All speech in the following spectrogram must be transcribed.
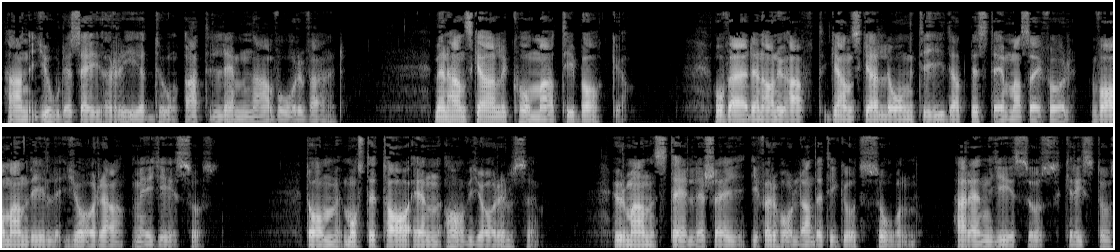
Han gjorde sig redo att lämna vår värld. Men han skall komma tillbaka. Och världen har nu haft ganska lång tid att bestämma sig för vad man vill göra med Jesus. De måste ta en avgörelse hur man ställer sig i förhållande till Guds son, Herren Jesus Kristus.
